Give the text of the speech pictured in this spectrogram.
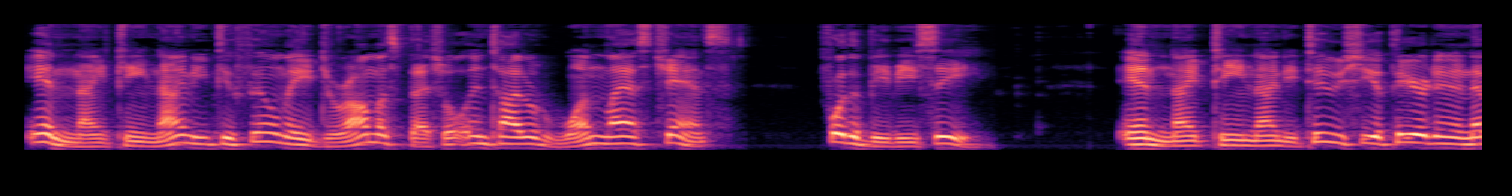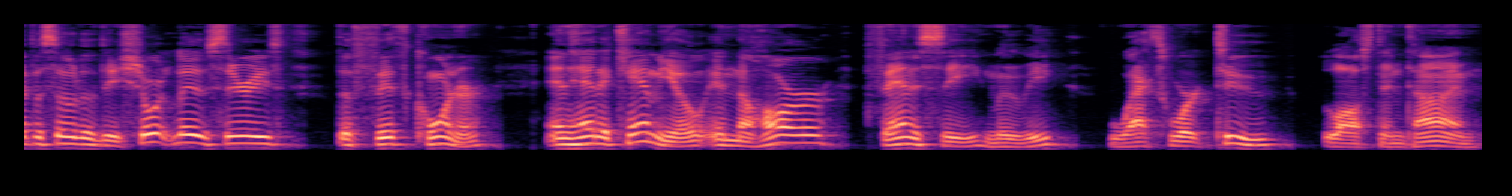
in 1990 to film a drama special entitled One Last Chance for the BBC. In 1992, she appeared in an episode of the short lived series The Fifth Corner and had a cameo in the horror fantasy movie Waxwork 2 Lost in Time.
